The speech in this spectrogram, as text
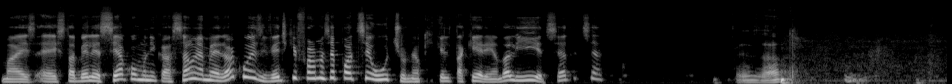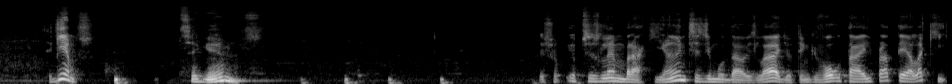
Mas é, estabelecer a comunicação é a melhor coisa, e ver de que forma você pode ser útil, né? O que, que ele está querendo ali, etc, etc. Exato. Seguimos? Seguimos. Deixa eu, eu preciso lembrar que antes de mudar o slide, eu tenho que voltar ele para a tela aqui.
